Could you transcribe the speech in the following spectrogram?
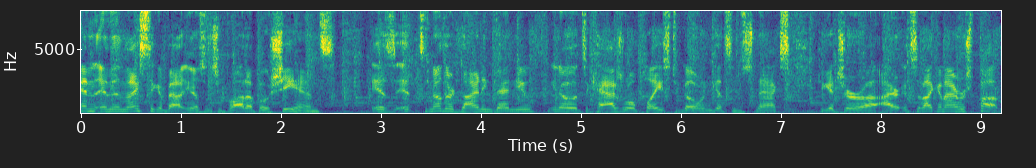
and, and the nice thing about you know since you brought up O'Sheehan's is it's another dining venue. You know, it's a casual place to go and get some snacks to get your. Uh, it's like an Irish pub,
